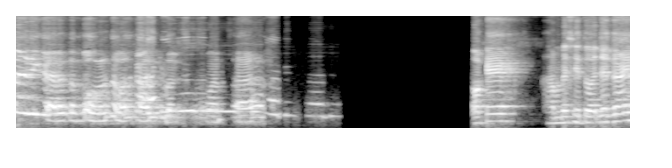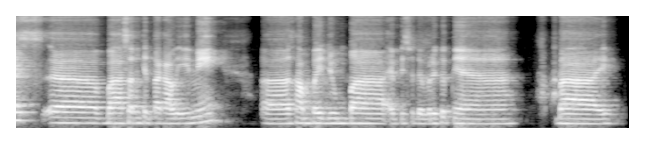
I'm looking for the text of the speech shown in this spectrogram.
Ini gak ada tongkrongan sama sekali belum mantap. Oke, sampai situ aja guys eh, bahasan kita kali ini. Eh, sampai jumpa episode berikutnya. Bye.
